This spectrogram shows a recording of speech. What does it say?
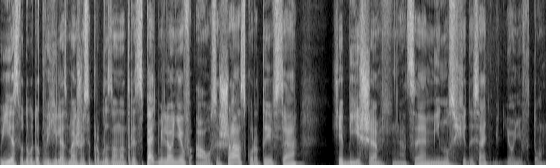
У ЄС видобуток вугілля зменшився приблизно на 35 мільйонів, а у США скоротився ще більше. Це мінус 60 мільйонів тонн.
